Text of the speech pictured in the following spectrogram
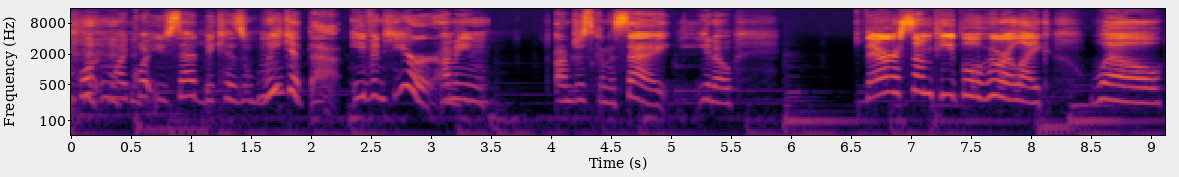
important, like what you said, because we mm-hmm. get that even here. I mean, mm-hmm. I'm just going to say, you know, there are some people who are like, well,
